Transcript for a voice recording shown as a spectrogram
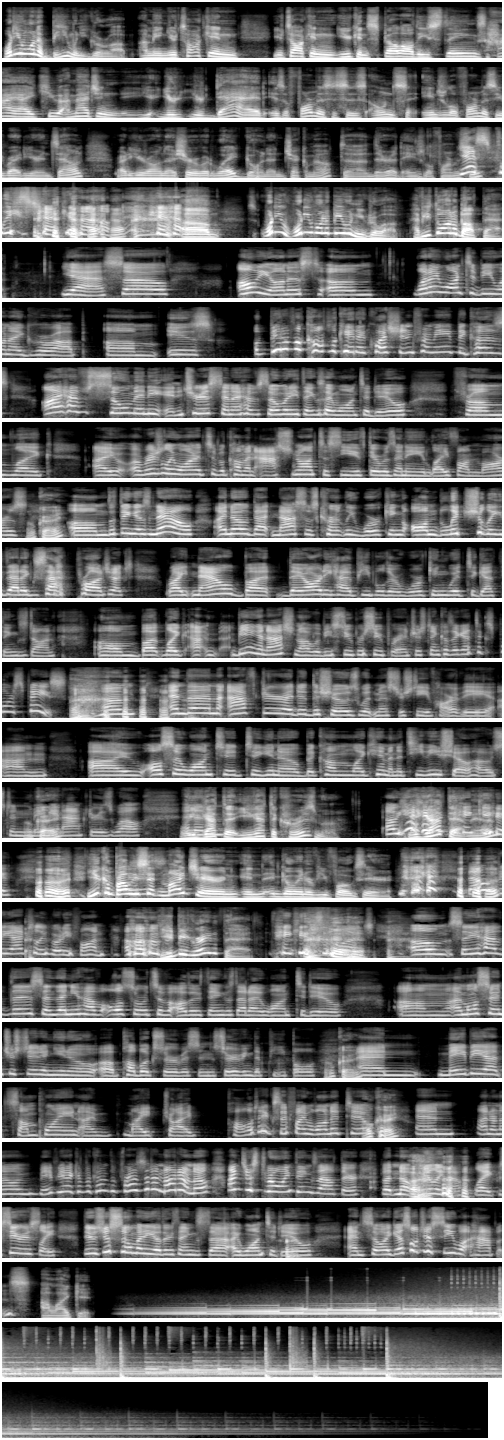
what do you want to be when you grow up? I mean, you're talking, you're talking, you can spell all these things, high IQ. I imagine your your dad is a pharmacist, owns Angelo Pharmacy right here in town, right here on uh, Sherwood Way. Go ahead and check him out uh, there at Angelo Pharmacy. Yes, please check him out. Yeah. um, what do you what do you want to be when you grow up? Have you thought about that? Yeah, so I'll be honest. Um, what I want to be when I grow up, um, is a bit of a complicated question for me because I have so many interests and I have so many things I want to do. From like, I originally wanted to become an astronaut to see if there was any life on Mars. Okay. Um, the thing is now, I know that NASA's currently working on literally that exact project right now, but they already have people they're working with to get things done. Um, but like being an astronaut would be super, super interesting because I get to explore space. Um, and then after I did the shows with Mr. Steve Harvey, um, I also wanted to, you know, become like him and a TV show host and maybe an actor as well. well, and you got the you got the charisma. Oh yeah, you got that, thank man. you. you can probably sit in my chair and, and, and go interview folks here. that would be actually pretty fun. Um, You'd be great at that. thank you so much. Um, so you have this, and then you have all sorts of other things that I want to do. Um, I'm also interested in, you know, uh, public service and serving the people. Okay. And maybe at some point I might try politics if I wanted to. Okay. And I don't know, maybe I could become the president. I don't know. I'm just throwing things out there. But no, really though, like seriously, there's just so many other things that I want to do. And so I guess I'll just see what happens. I like it.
